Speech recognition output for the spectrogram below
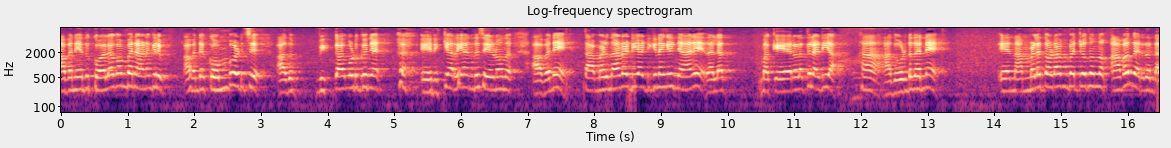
അവനേത് കൊലകൊമ്പനാണെങ്കിലും അവന്റെ കൊമ്പൊടിച്ച് അത് വിൽക്കാൻ കൊടുക്കും ഞാൻ. എനിക്കറിയാം എന്ത് ചെയ്യണമെന്ന് അവനെ തമിഴ്നാട് അടി അടിക്കണമെങ്കിൽ ഞാനേ നല്ല കേരളത്തിൽ കേരളത്തിലടിയാ. ആ അതുകൊണ്ട് തന്നെ നമ്മളെ തൊടാൻ പറ്റുമെന്നൊന്നും അവൻ കരുതണ്ട.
